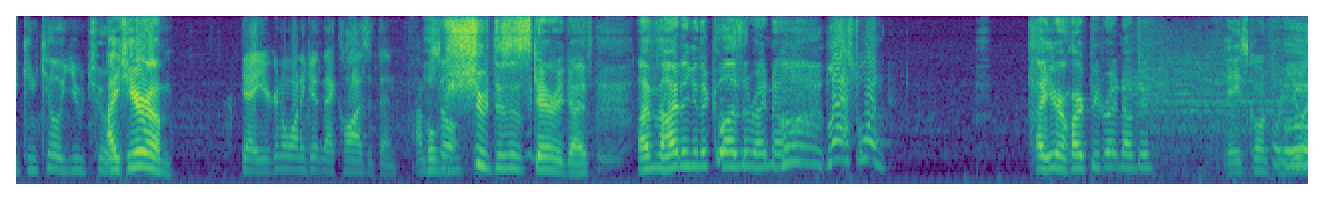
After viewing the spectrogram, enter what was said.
he can kill you too. I hear him. yeah, you're gonna want to get in that closet then. I'm Oh still. shoot! This is scary, guys. I'm hiding in the closet right now. Last one. I hear a heartbeat right now, dude. Yeah, he's going for you, I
